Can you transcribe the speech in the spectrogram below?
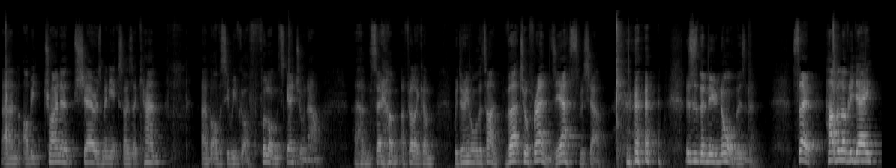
Um, I'll be trying to share as many exercises as I can. Uh, but obviously, we've got a full on schedule now. Um, so um, I feel like um, we're doing it all the time. Virtual friends, yes, Michelle. this is the new norm, isn't it? So have a lovely day.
